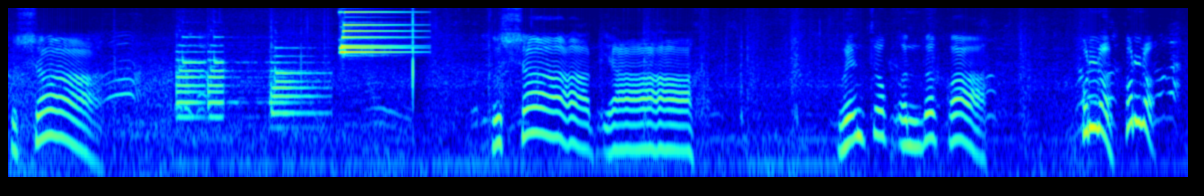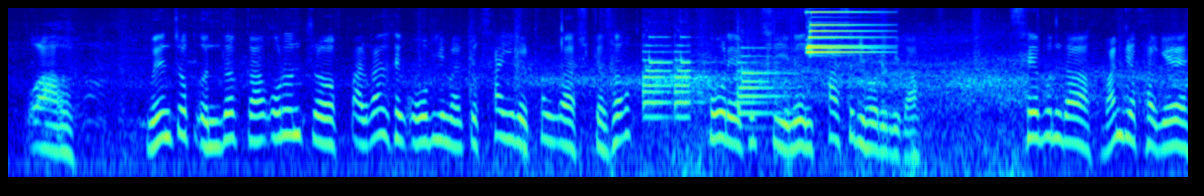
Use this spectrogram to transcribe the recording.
굿샷. 굿샷. 야. 왼쪽 언덕과 호리는 호리는 와우. 왼쪽 언덕과 오른쪽 빨간색 오비 말뚝 사이를 통과시켜서 홀에 붙이는 파3 홀입니다. 세 분 다 완벽하게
